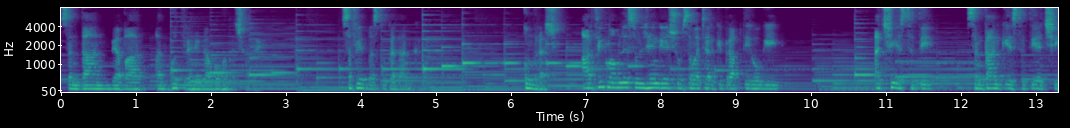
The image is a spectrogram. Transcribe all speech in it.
संतान, व्यापार अद्भुत रहेगा, बहुत अच्छा रहेगा। सफ़ेद वस्तु का दान करें। कुंभ राशि। आर्थिक मामले सुलझेंगे, शुभ समाचार की प्राप्ति होगी। अच्छी स्थिति, संतान की स्थिति अच्छी,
